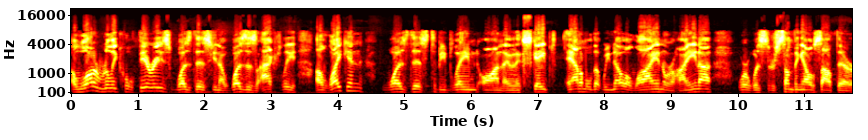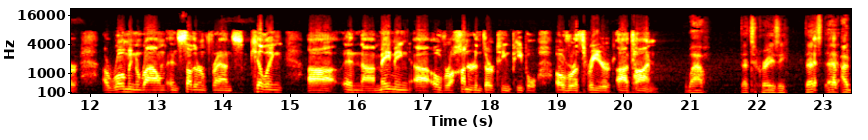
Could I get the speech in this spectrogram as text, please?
a lot of really cool theories. Was this, you know, was this actually a lycan? Was this to be blamed on an escaped animal that we know, a lion or a hyena, or was there something else out there uh, roaming around in southern France, killing uh, and uh, maiming uh, over 113 people over a three-year uh, time? Wow. That's crazy. That's I,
